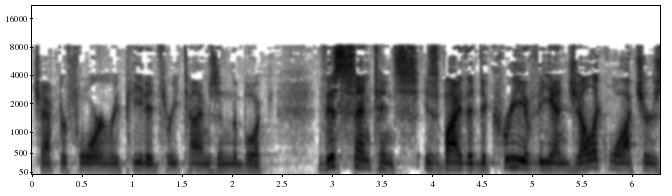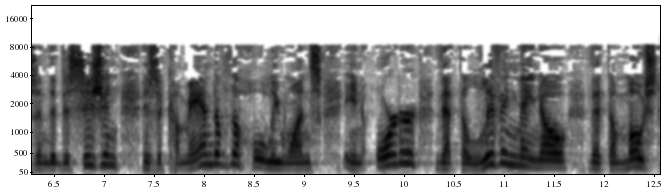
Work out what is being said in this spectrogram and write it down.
chapter 4 and repeated three times in the book. This sentence is by the decree of the angelic watchers and the decision is a command of the holy ones in order that the living may know that the most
